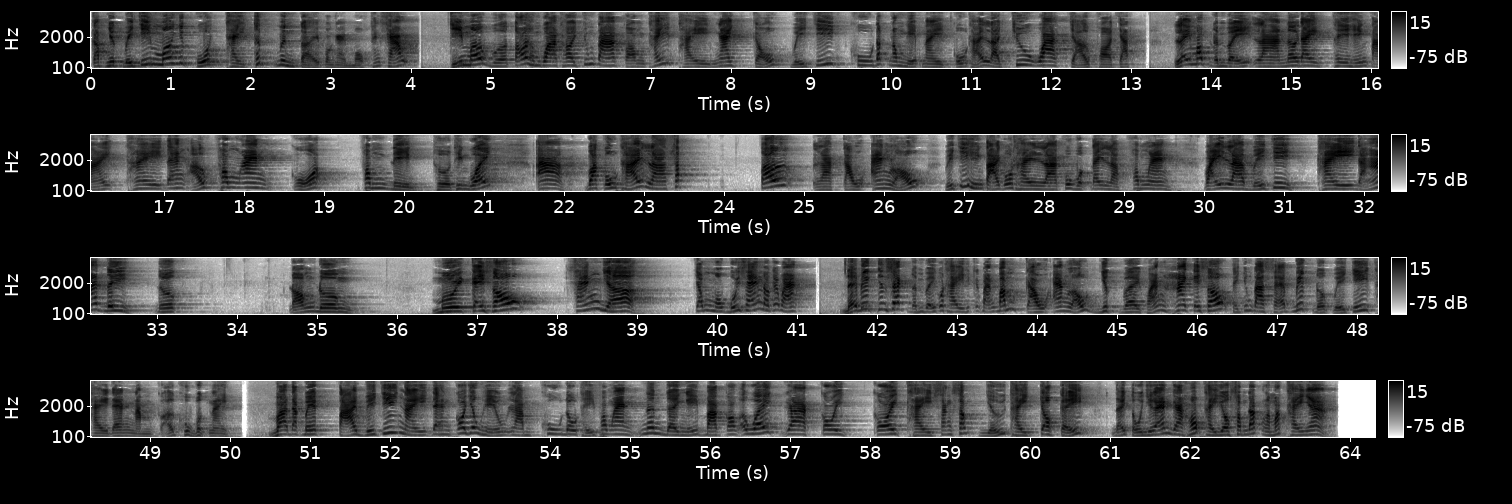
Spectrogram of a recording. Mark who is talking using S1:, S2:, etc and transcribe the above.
S1: Cập nhật vị trí mới nhất của thầy Thích Minh Tuệ vào ngày 1 tháng 6. Chỉ mới vừa tối hôm qua thôi, chúng ta còn thấy thầy ngay chỗ vị trí khu đất nông nghiệp này, cụ thể là chưa qua chợ Phò Chạch. Lấy mốc định vị là nơi đây, thì hiện tại thầy đang ở Phong An của Phong Điền, Thừa Thiên Quế. À và cụ thể là sắp tới là cầu An Lỗ. Vị trí hiện tại của thầy là khu vực đây là Phong An. Vậy là vị trí thầy đã đi được đoạn đường 10 cây số sáng giờ trong một buổi sáng đâu các bạn. Để biết chính xác định vị của thầy thì các bạn bấm cầu An Lỗ giật về khoảng hai cây số thì chúng ta sẽ biết được vị trí thầy đang nằm ở khu vực này. Và đặc biệt, tại vị trí này đang có dấu hiệu làm khu đô thị Phong An nên đề nghị bà con ở Quế ra coi coi thầy săn sóc, giữ thầy cho kỹ, để tụi dự án ra hốt thầy vô sông đất là mất thầy nha.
